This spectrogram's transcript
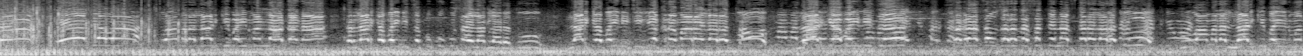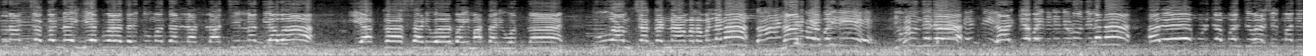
रे हे देवा तू आम्हाला लाडकी बहीण म्हणला होता ना तर लाडक्या बहिणीचं कुकू कुसायला लागला रे तू? लाडक्या बहिणीची लेकरं मारायला रे तू? लाडक्या बहिणीचं सगळ्या संसाराचा सत्यानाश करायला रे तू? तू आम्हाला लाडकी बहीण म्हणून आमच्याकडनं एक वेळा तरी तू मतदान लाटलाचील ना देवा एका साडीवर बाई म्हातारी होत नाही. तू आमच्याकडनं आम्हाला म्हणलं ना लाडक्या बहिणी निवडून दिलं लाडक्या बहिणीने निवडून दिलं ना. अरे पुढच्या पंचवार्षिकमध्ये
